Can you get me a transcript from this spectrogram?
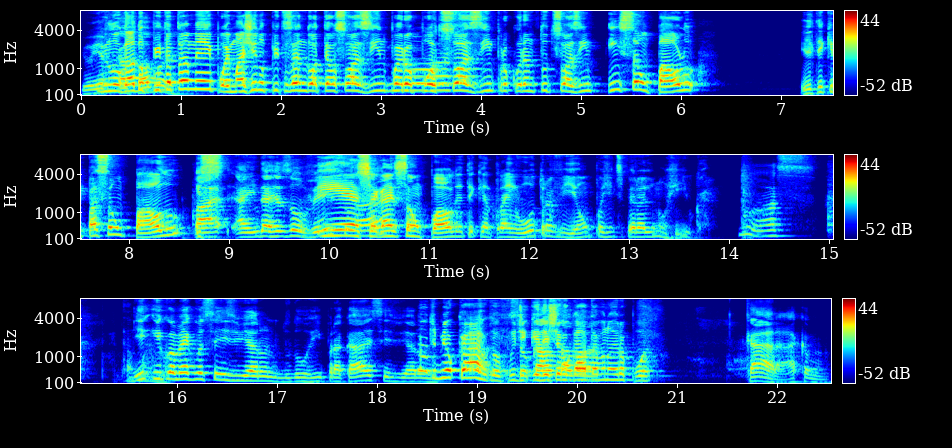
Eu ia No lugar do Pita apavorado. também, pô. Imagina o Pita saindo do hotel sozinho, indo pro aeroporto Nossa. sozinho, procurando tudo sozinho, em São Paulo. Ele tem que ir pra São Paulo. e Pra ainda resolver E é, chegar em São Paulo e ter que entrar em outro avião pra gente esperar ele no Rio, cara. Nossa. Tá E, e como é que vocês vieram do Rio pra cá? E vocês vieram. Não, do meu carro, que eu fui Seu de que deixei o carro, tava no aeroporto. Caraca, mano.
